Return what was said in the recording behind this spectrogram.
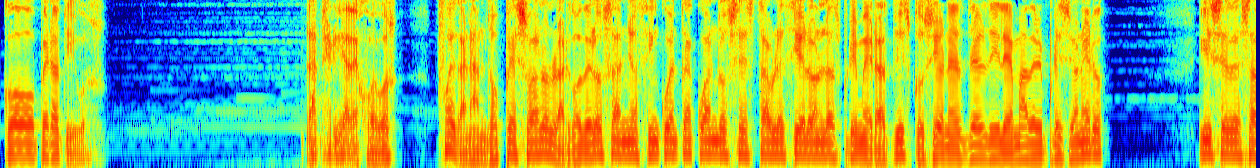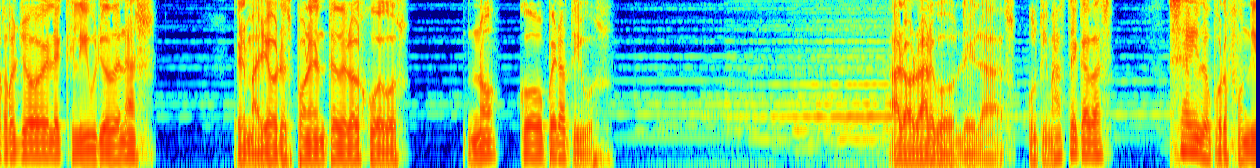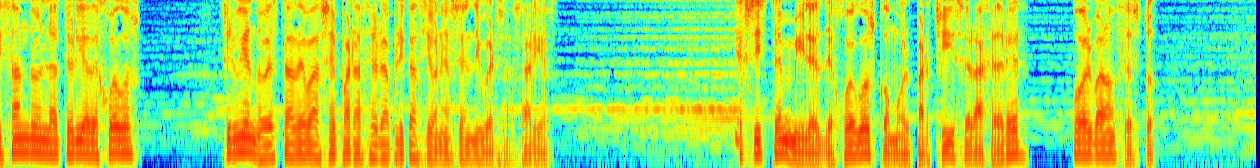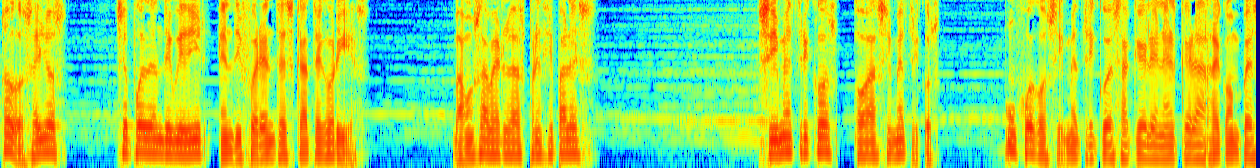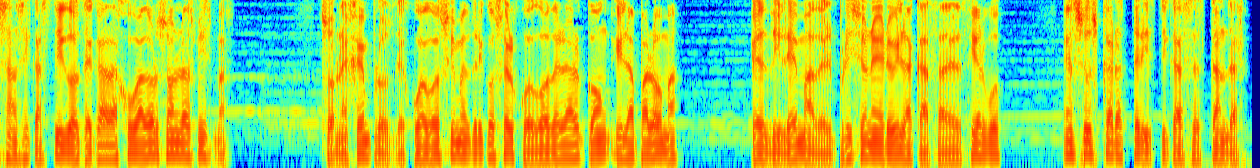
cooperativos. La teoría de juegos fue ganando peso a lo largo de los años 50 cuando se establecieron las primeras discusiones del dilema del prisionero y se desarrolló el equilibrio de Nash, el mayor exponente de los juegos no cooperativos. A lo largo de las últimas décadas, se ha ido profundizando en la teoría de juegos, sirviendo esta de base para hacer aplicaciones en diversas áreas. Existen miles de juegos como el parchís, el ajedrez o el baloncesto. Todos ellos se pueden dividir en diferentes categorías. Vamos a ver las principales. Simétricos o asimétricos, un juego simétrico es aquel en el que las recompensas y castigos de cada jugador son las mismas. Son ejemplos de juegos simétricos el juego del halcón y la paloma, el dilema del prisionero y la caza del ciervo, en sus características estándar.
